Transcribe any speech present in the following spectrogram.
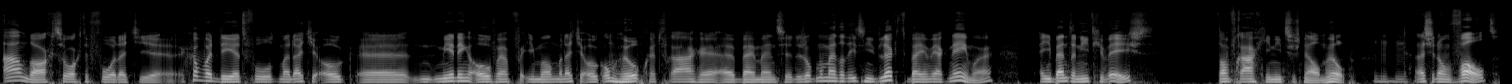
Aandacht zorgt ervoor dat je je eh, gewaardeerd voelt, maar dat je ook eh, meer dingen over hebt voor iemand, maar dat je ook om hulp gaat vragen eh, bij mensen. Dus op het moment dat iets niet lukt bij een werknemer en je bent er niet geweest, dan vraag je niet zo snel om hulp. Mhm. En als je dan valt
